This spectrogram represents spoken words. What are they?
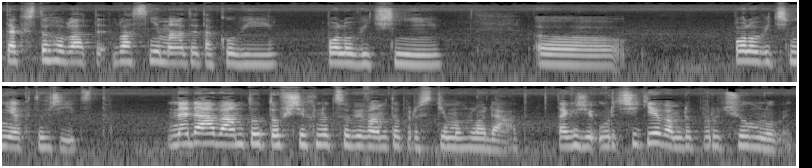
tak z toho vlastně máte takový poloviční, uh, poloviční, jak to říct. Nedá vám to to všechno, co by vám to prostě mohlo dát. Takže určitě vám doporučuji mluvit.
